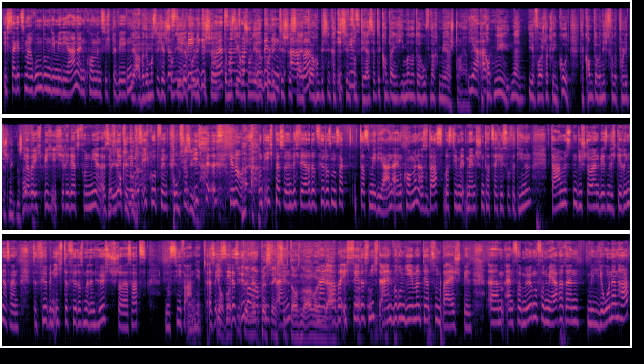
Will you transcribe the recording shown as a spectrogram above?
ich sage jetzt mal rund um die Medianeinkommen sich bewegen. Ja, aber da muss ich jetzt schon ihre politische, da muss ich aber schon ihre politische Seite auch ein bisschen kritisieren. Von der Seite kommt eigentlich immer nur der Ruf nach mehr Steuern. Ja, der kommt nie. Nein, Ihr Vorschlag klingt gut. Der kommt aber nicht von der politisch linken Seite. Ja, aber ich, ich, ich rede jetzt von mir. Also ich Na, okay, rede von dem, was ich gut finde. Punkt für Sie. Ich, genau. Und ich persönlich wäre dafür, dass man sagt, das Medianeinkommen, also das, was die Menschen tatsächlich so verdienen, da müssten die Steuern wesentlich geringer sein. Dafür bin ich dafür, dass man den Höchststeuersatz massiv anhebt. Also ich ja, sehe das überhaupt nicht, nicht bei 60.000 Euro Nein, Jahr. aber ich sehe das nicht ein, warum jemand, der zum Beispiel ähm, ein Vermögen von mehreren Millionen hat,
